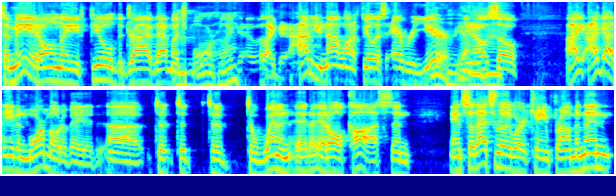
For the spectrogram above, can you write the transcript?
to me, it only fueled the drive that much mm-hmm. more. Like, like how do you not want to feel this every year? You know, mm-hmm. so I, I got even more motivated uh, to to to to win at, at all costs, and and so that's really where it came from. And then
